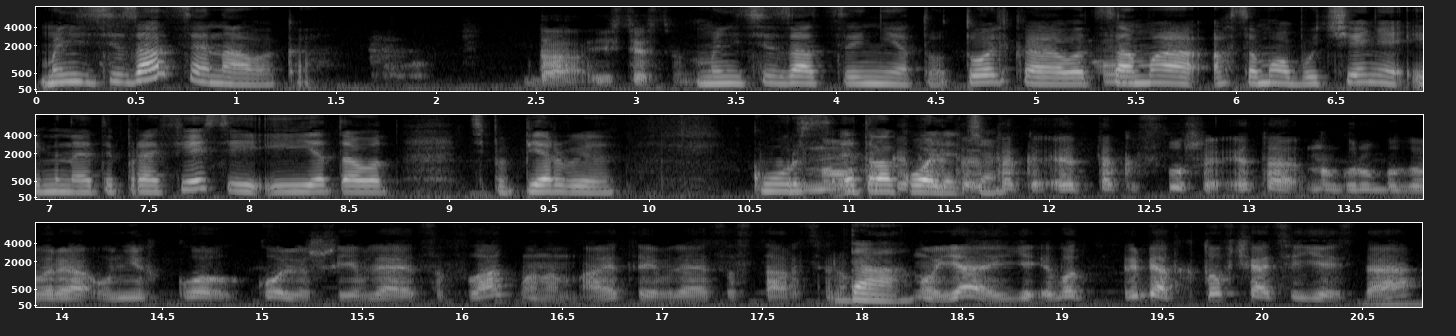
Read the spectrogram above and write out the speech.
Монетизация навыка? Да, естественно. Монетизации нету. Только вот Ну. сама, само обучение именно этой профессии, и это вот, типа, первый курс Ну, этого так колледжа. Это, так, это- так, слушай, это, ну, грубо говоря, у них ко- колледж является флагманом, а это является стартером. Да. Ну, я, вот, ребят, кто в чате есть, да?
